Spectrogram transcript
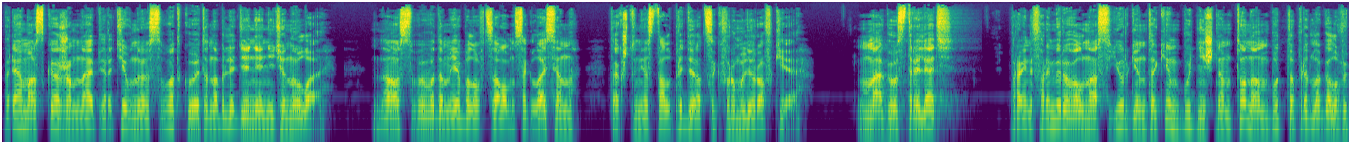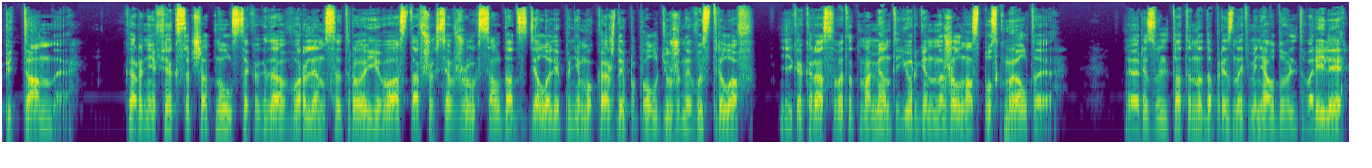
Прямо скажем, на оперативную сводку это наблюдение не тянуло. Но с выводом я был в целом согласен, так что не стал придираться к формулировке. «Могу стрелять!» Проинформировал нас Юрген таким будничным тоном, будто предлагал выпить Танны. Корнифекс отшатнулся, когда Ворленс и трое его оставшихся в живых солдат сделали по нему каждый по полдюжины выстрелов, и как раз в этот момент Юрген нажал на спуск Мелты. Результаты, надо признать, меня удовлетворили.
